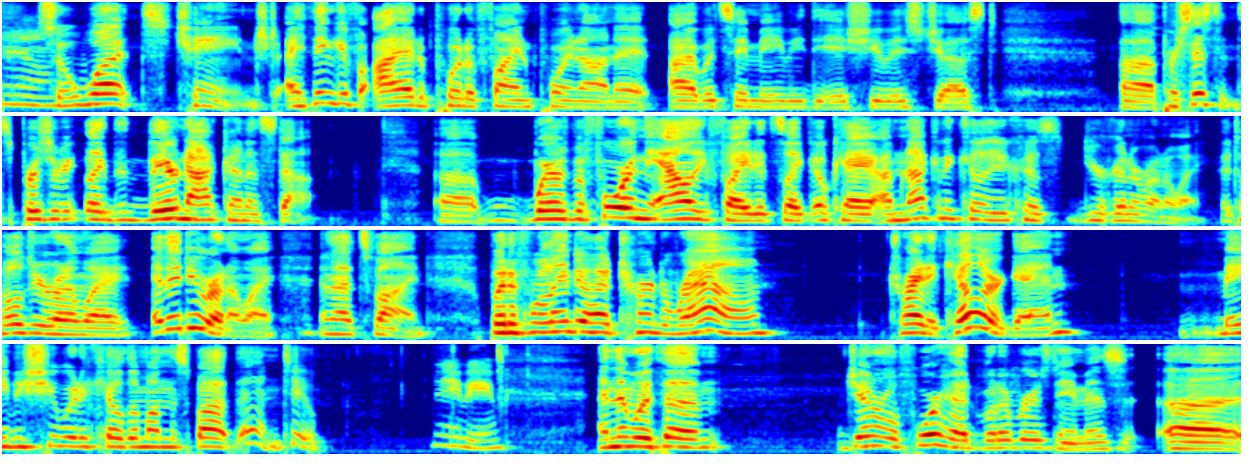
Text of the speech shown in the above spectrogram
Yeah. So what's changed? I think if I had to put a fine point on it, I would say maybe the issue is just uh, persistence. Persever- like they're not going to stop. Uh, whereas before in the alley fight, it's like, okay, I'm not going to kill you because you're going to run away. I told you to run away, and they do run away, and that's fine. But if Orlando had turned around, tried to kill her again, maybe she would have killed him on the spot then too. Maybe. And then with um, General Forehead, whatever his name is, uh,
